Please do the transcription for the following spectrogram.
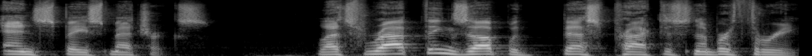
and SPACE metrics. Let's wrap things up with best practice number three.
